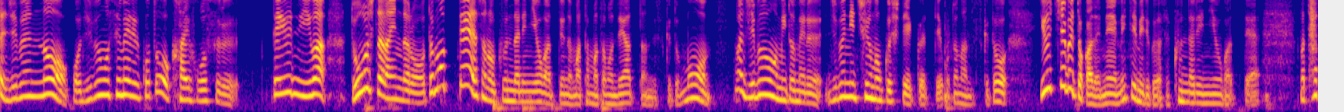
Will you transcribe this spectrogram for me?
う自分のこう自分を責めることを解放するっていうにはどうしたらいいんだろうと思ってそのクンダリニヨガっていうのはまたまたま出会ったんですけども、まあ、自分を認める自分に注目していくっていうことなんですけど YouTube とかでね見てみてくださいクンダリニヨガって。まあ、例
